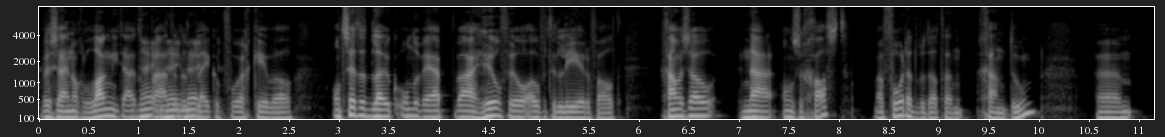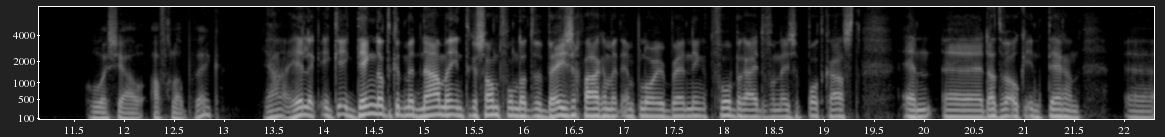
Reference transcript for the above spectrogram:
we zijn nog lang niet uitgepraat. Nee, nee, dat nee. bleek ook vorige keer wel. Ontzettend leuk onderwerp waar heel veel over te leren valt. Gaan we zo naar onze gast. Maar voordat we dat dan gaan doen, ehm, hoe was jouw afgelopen week? Ja, heerlijk. Ik, ik denk dat ik het met name interessant vond dat we bezig waren met employer branding, het voorbereiden van deze podcast. En eh, dat we ook intern eh, eh,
